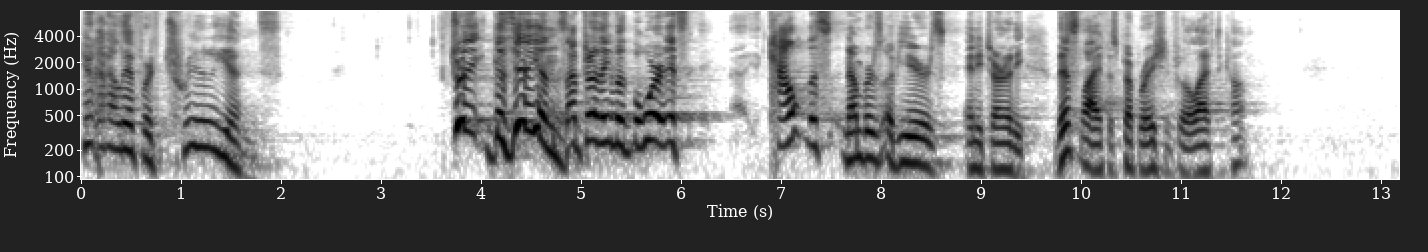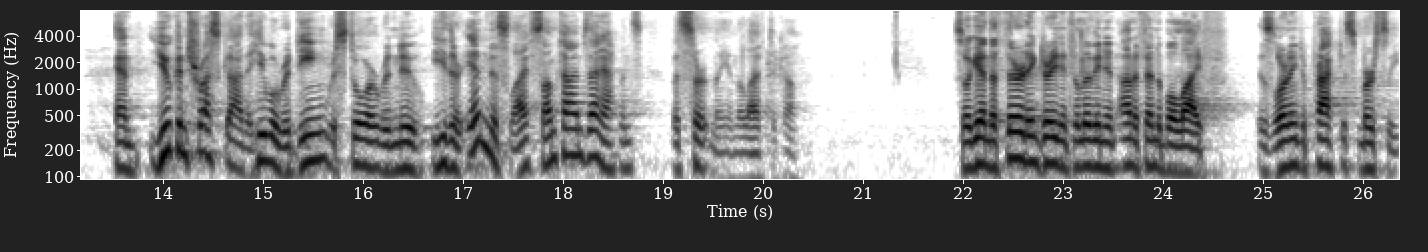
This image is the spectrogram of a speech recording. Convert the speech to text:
You're going to live for trillions. gazillions. I'm trying to think of a word. It's uh, countless numbers of years in eternity. This life is preparation for the life to come. And you can trust God that He will redeem, restore, renew, either in this life, sometimes that happens, but certainly in the life to come. So, again, the third ingredient to living an unoffendable life is learning to practice mercy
